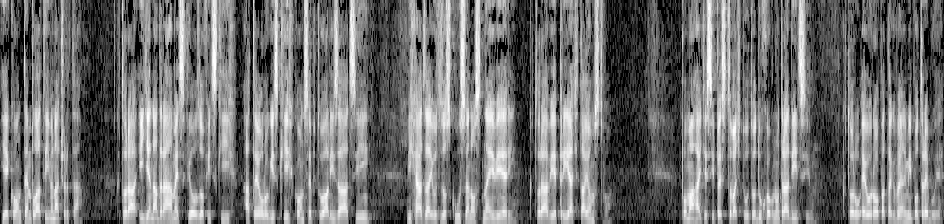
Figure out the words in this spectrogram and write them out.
je kontemplatívna črta, ktorá ide nad rámec filozofických a teologických konceptualizácií, vychádzajúc zo skúsenostnej viery, ktorá vie prijať tajomstvo. Pomáhajte si pestovať túto duchovnú tradíciu, ktorú Európa tak veľmi potrebuje.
